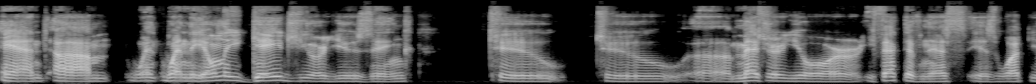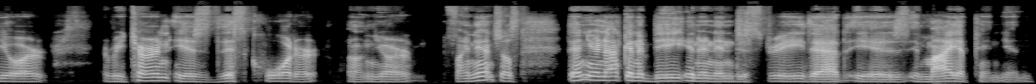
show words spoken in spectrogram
And um, when when the only gauge you're using to to uh, measure your effectiveness is what your return is this quarter on your financials, then you're not going to be in an industry that is, in my opinion,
